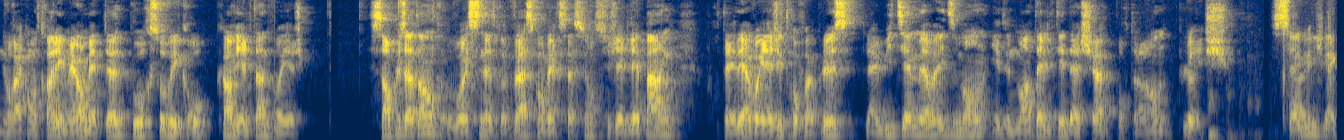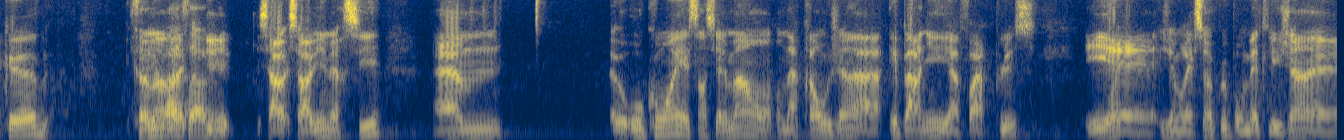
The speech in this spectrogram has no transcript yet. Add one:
Il nous racontera les meilleures méthodes pour sauver gros quand vient le temps de voyager. Sans plus attendre, voici notre vaste conversation au sujet de l'épargne pour t'aider à voyager trois fois plus, la huitième merveille du monde et d'une mentalité d'achat pour te rendre plus riche. Salut Jacob. Comment va? Ça, ça, ça, va bien, merci. Euh, au coin, essentiellement, on, apprend aux gens à épargner et à faire plus. Et euh, j'aimerais ça un peu pour mettre les gens euh,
